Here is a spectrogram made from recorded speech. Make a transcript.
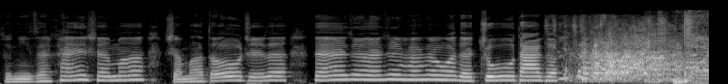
说你在看什么？什么都值得。那这是我的朱大哥。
